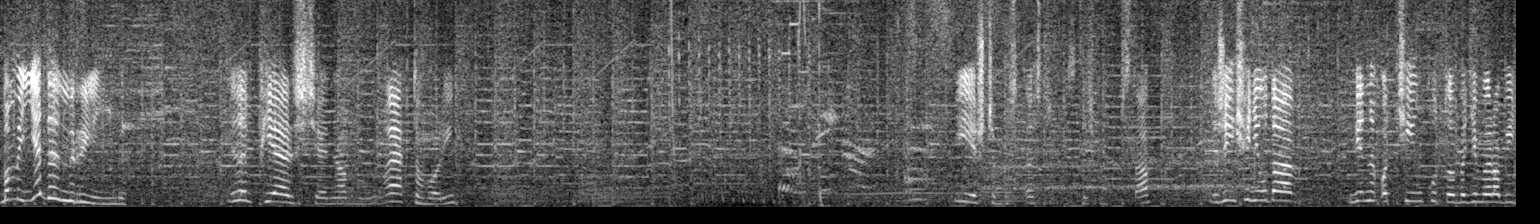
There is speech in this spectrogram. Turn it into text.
Mamy jeden ring. Jeden pierścień, albo no jak to woli. I jeszcze jesteśmy busta. Jeżeli się nie uda w jednym odcinku, to będziemy robić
